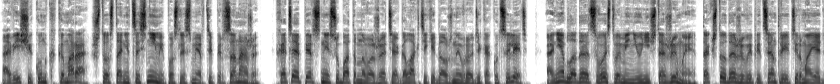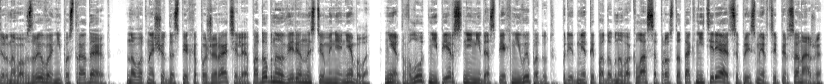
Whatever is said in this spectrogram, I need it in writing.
А вещи Кунг-Комара, что станется с ними после смерти персонажа? Хотя перстни субатомного сжатия галактики должны вроде как уцелеть, они обладают свойствами неуничтожимые, так что даже в эпицентре термоядерного взрыва не пострадают. Но вот насчет доспеха Пожирателя подобной уверенности у меня не было. Нет, в лут ни перстни, ни доспех не выпадут. Предметы подобного класса просто так не теряются при смерти персонажа.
